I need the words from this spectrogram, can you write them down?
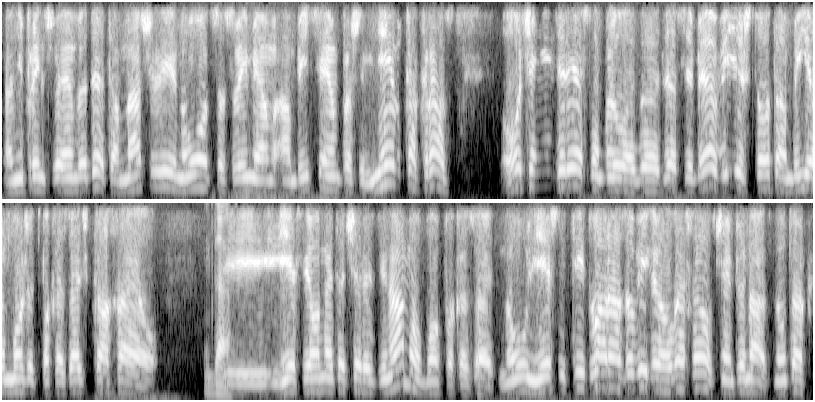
они, в принципе, МВД там начали, ну, вот со своими ам- амбициями пошли. Мне как раз очень интересно было для себя видеть, что там Биер может показать в КХЛ. Да. И если он это через Динамо мог показать, ну, если ты два раза выиграл ВХЛ чемпионат, ну так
